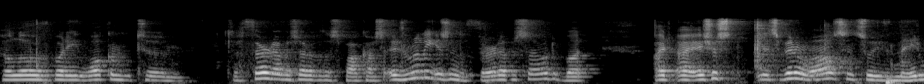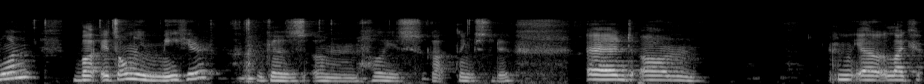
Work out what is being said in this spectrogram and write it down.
Hello, everybody. Welcome to the third episode of this podcast. It really isn't the third episode, but I, I it's just it's been a while since we've made one, but it's only me here because um Helly's got things to do, and um yeah, like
